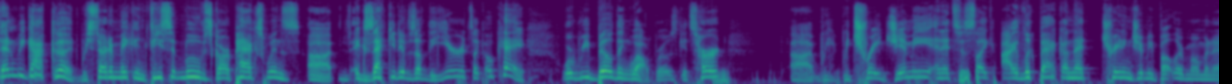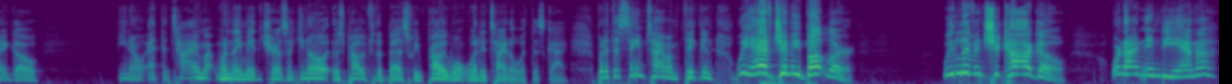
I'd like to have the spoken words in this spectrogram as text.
Then we got good. We started making decent moves. Garpax wins uh, executives of the year. It's like, okay, we're rebuilding well. Rose gets hurt. Uh, we, we trade Jimmy. And it's just like, I look back on that trading Jimmy Butler moment and I go, you know, at the time when they made the trade, I was like, you know, it was probably for the best. We probably won't win a title with this guy. But at the same time, I'm thinking, we have Jimmy Butler. We live in Chicago. We're not in Indiana.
